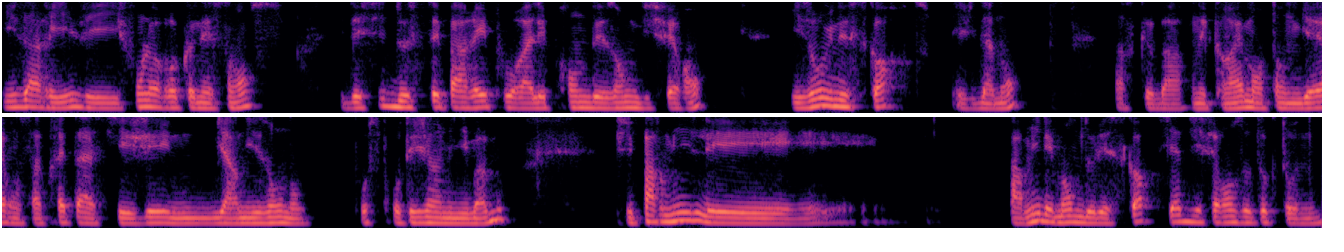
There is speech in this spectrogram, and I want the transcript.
Ils arrivent et ils font leur reconnaissance. Ils décident de se séparer pour aller prendre des angles différents. Ils ont une escorte, évidemment, parce que bah, on est quand même en temps de guerre, on s'apprête à assiéger une garnison, donc faut se protéger un minimum. Puis parmi les, parmi les membres de l'escorte, il y a différents autochtones.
